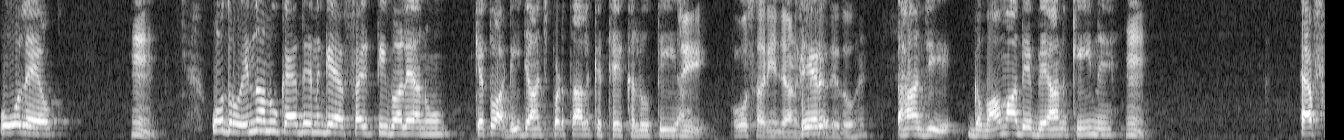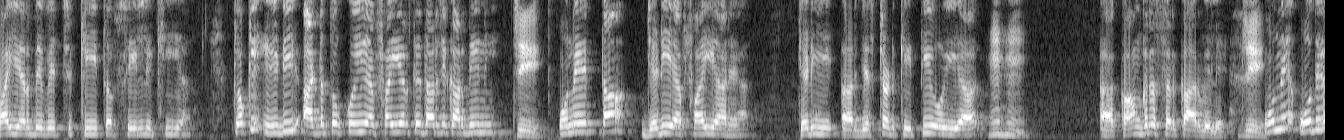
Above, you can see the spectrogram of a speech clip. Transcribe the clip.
ਉਹ ਲੈ ਆਓ। ਹੂੰ। ਉਧਰੋਂ ਇਹਨਾਂ ਨੂੰ ਕਹਿ ਦੇਣਗੇ ਐਸਆਈਟੀ ਵਾਲਿਆਂ ਨੂੰ ਕਿ ਤੁਹਾਡੀ ਜਾਂਚ ਪੜਤਾਲ ਕਿੱਥੇ ਖਲੋਤੀ ਆ। ਜੀ ਉਹ ਸਾਰੀਆਂ ਜਾਣਕਾਰੀਆਂ ਦੇ ਦਿਓ ਹੈ। ਹਾਂਜੀ ਗਵਾਹਾਂ ਦੇ ਬਿਆਨ ਕੀ ਨੇ? ਹੂੰ। ਐਫ ਆਈ ਆਰ ਦੇ ਵਿੱਚ ਕੀ ਤਫਸੀਲ ਲਿਖੀ ਆ? ਕਿਉਂਕਿ ਈਡੀ ਅੱਡ ਤੋਂ ਕੋਈ ਐਫ ਆਈ ਆਰ ਤੇ ਦਰਜ ਕਰਦੀ ਨਹੀਂ। ਜੀ। ਉਹਨੇ ਤਾਂ ਜਿਹੜੀ ਐਫ ਆਈ ਆਰ ਆ ਜਿਹੜੀ ਰਜਿਸਟਰਡ ਕੀਤੀ ਹੋਈ ਆ ਹੂੰ ਹੂੰ। ਕਾਂਗਰਸ ਸਰਕਾਰ ਵੇਲੇ। ਉਹਨੇ ਉਹਦੇ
